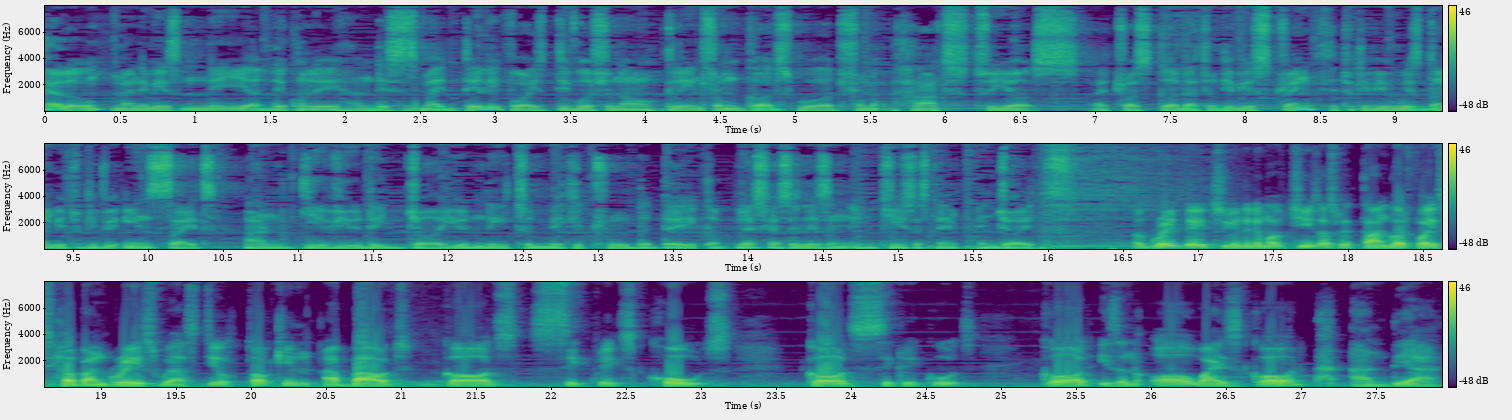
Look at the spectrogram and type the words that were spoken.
Hello, my name is Nei Adekunle, and this is my daily voice devotional gleaned from God's word from my heart to yours. I trust God that will give you strength, it will give you wisdom, it will give you insight, and give you the joy you need to make it through the day. God bless you as you listen in Jesus' name. Enjoy it. A great day to you in the name of Jesus. We thank God for His help and grace. We are still talking about God's secret codes. God's secret codes. God is an all wise God, and there are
